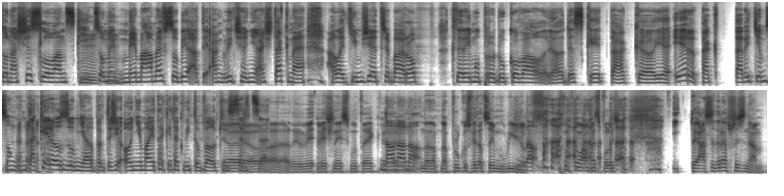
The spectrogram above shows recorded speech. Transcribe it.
to naše slovanský, mm, co my, mm. my máme v sobě a ty angličani až tak ne, ale tím, že třeba Rob, který mu produkoval eh, desky, tak eh, je Ir, tak tady těm songům taky rozuměl, protože oni mají taky takový to velký jo, srdce. Jo, a vě, věčný smutek no, no, no. Na, na půlku světa, co jim ublížil. No. to máme společně. To já se teda přiznám,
